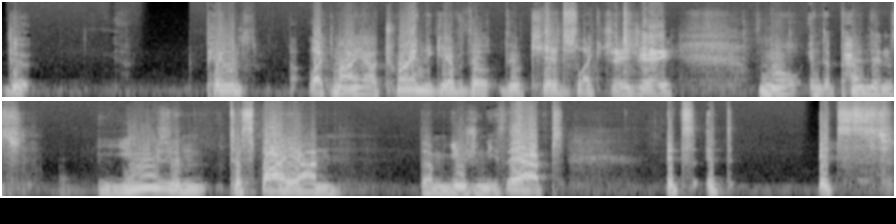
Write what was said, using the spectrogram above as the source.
the parents like Maya are trying to give their, their kids like JJ more independence, using to spy on them using these apps. It's it it's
